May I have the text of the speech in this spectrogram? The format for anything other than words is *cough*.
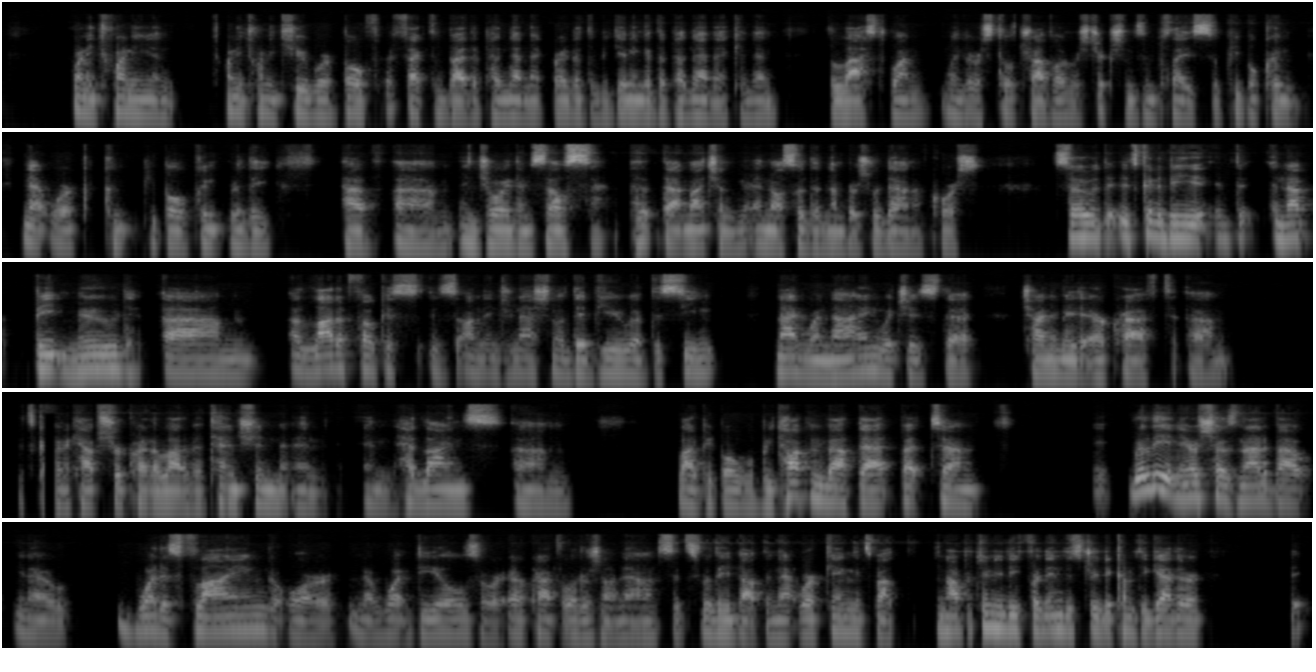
2020 and 2022 were both affected by the pandemic right at the beginning of the pandemic, and then the last one when there were still travel restrictions in place, so people couldn't network, couldn't, people couldn't really have um, enjoy themselves that much, and, and also the numbers were down, of course. So it's going to be an upbeat mood. Um, a lot of focus is on the international debut of the C 919, which is the China-made aircraft. Um, it's going to capture quite a lot of attention and and headlines. Um, a lot of people will be talking about that, but um, it, really, an air show is not about you know what is flying or you know what deals or aircraft orders are announced. It's really about the networking. It's about an opportunity for the industry to come together.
